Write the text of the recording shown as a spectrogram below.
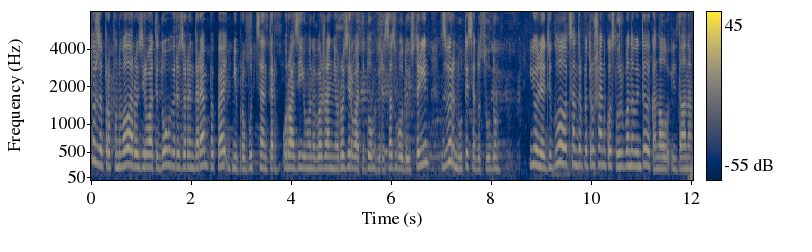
Тож запропонувала розірвати договір з орендарем ПП Дніпробудцентр. У разі його небажання розірвати договір за згодою сторін, звернутися до суду. Юлія Дюбло, Олександр Петрушенко, служба новин телеканалу Ільдана.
